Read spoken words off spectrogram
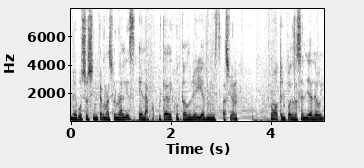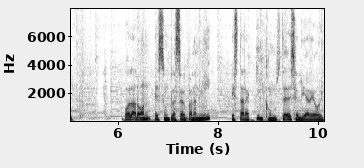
negocios internacionales en la Facultad de Contaduría y Administración. ¿Cómo te encuentras el día de hoy? Hola Aaron, es un placer para mí estar aquí con ustedes el día de hoy.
